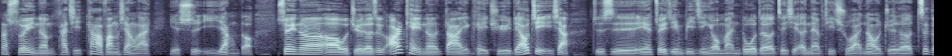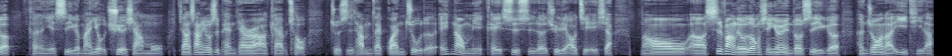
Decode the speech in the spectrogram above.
那所以呢，它其实大方向来也是一样的。所以呢，呃，我觉得这个 RK 呢，大家也可以去了解一下。就是因为最近毕竟有蛮多的这些 NFT 出来，那我觉得这个可能也是一个蛮有趣的项目，加上又是 Pantera Capital，就是他们在关注的，诶，那我们也可以适时的去了解一下。然后呃，释放流动性永远都是一个很重要的议题啦，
